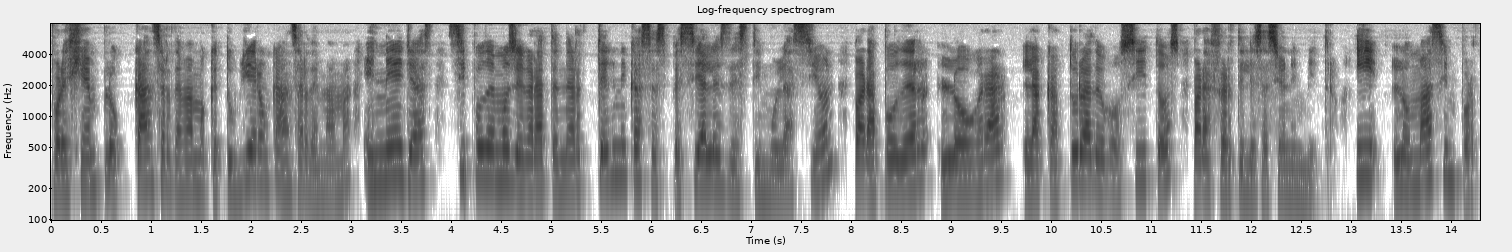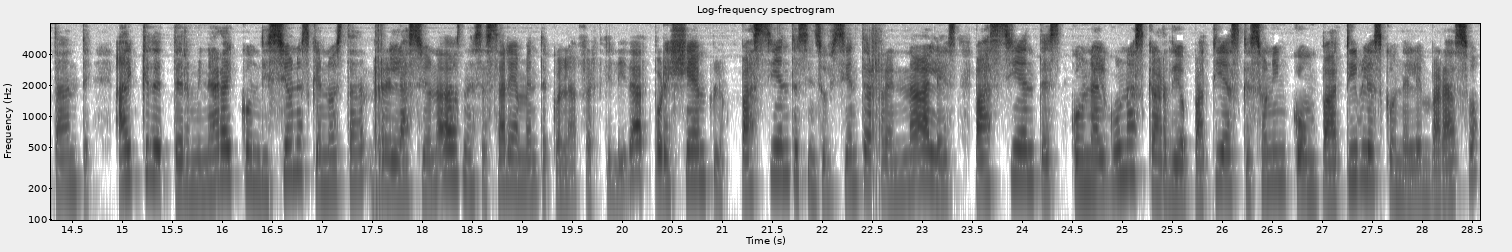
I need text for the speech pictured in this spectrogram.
por ejemplo, cáncer de mama, que tuvieron cáncer de mama, en ellas sí podemos llegar a tener técnicas especiales de estimulación para poder lograr la captura de ovocitos para fertilización in vitro. Y lo más importante, hay que determinar, hay condiciones que no están relacionadas necesariamente con la fertilidad. Por ejemplo, pacientes insuficientes renales, pacientes con algunas cardiopatías que son incompatibles con el embarazo,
